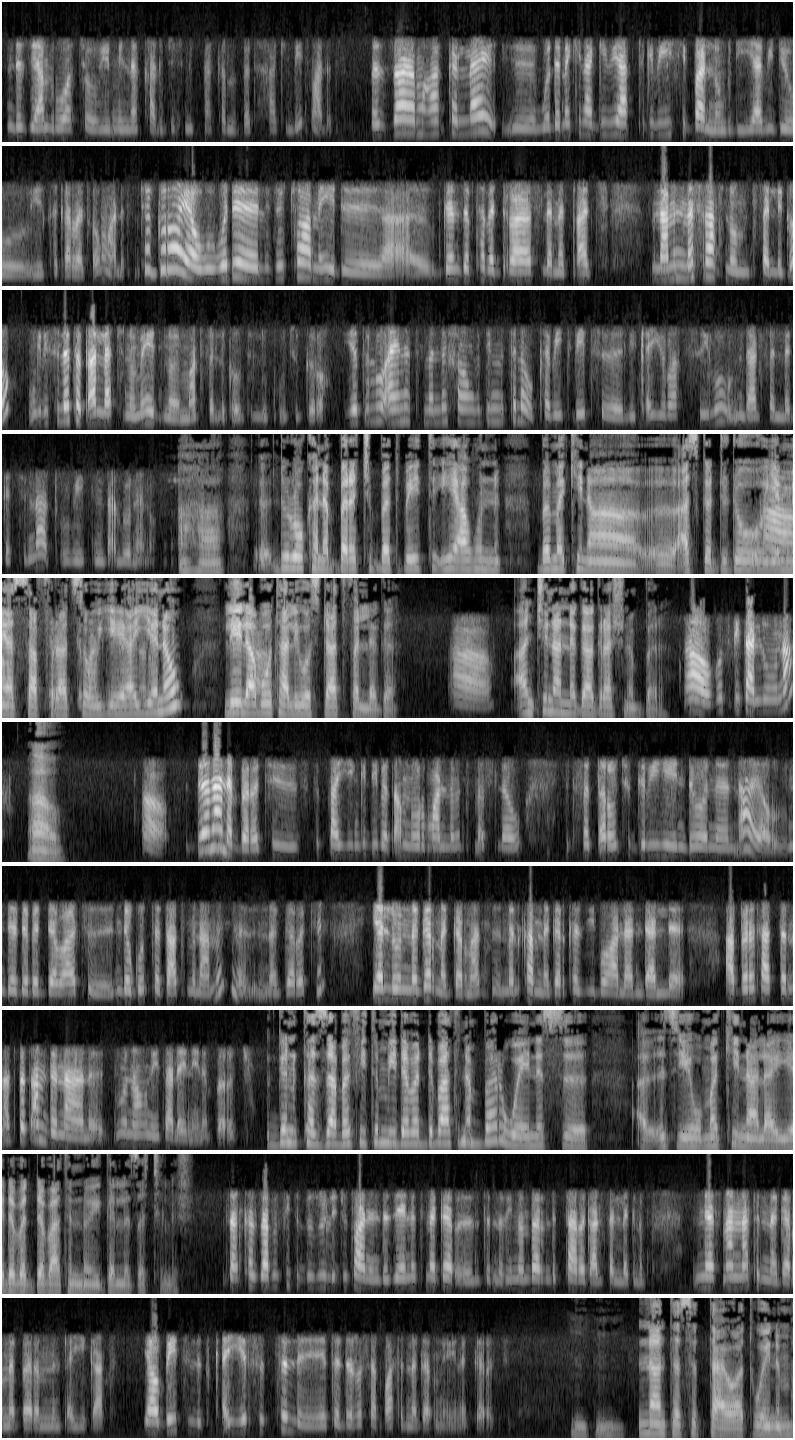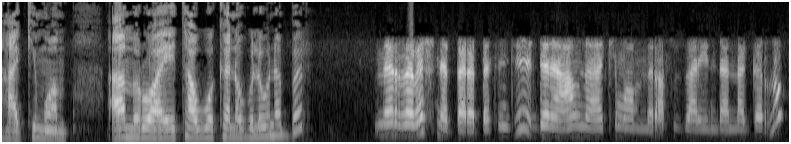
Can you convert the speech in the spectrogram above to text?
እንደዚህ አእምሯቸው የሚነካ ልጆች የሚታከምበት ሐኪም ቤት ማለት ነው። በዛ መካከል ላይ ወደ መኪና ግቢ አትግቢ ሲባል ነው እንግዲህ ያ ቪዲዮ የተቀረጸው ማለት ነው። ችግሯ ያው ወደ ልጆቿ መሄድ ገንዘብ ተበድራ ስለመጣች ምናምን መስራት ነው የምትፈልገው። እንግዲህ ስለተጣላች ነው መሄድ ነው የማትፈልገው። ትልቁ ችግሯ የጥሉ አይነት መነሻው እንግዲህ የምትለው ከቤት ቤት ሊቀይሯት ሲሉ እንዳልፈለገች እና ጥሩ ቤት እንዳልሆነ ነው። አሀ ድሮ ከነበረችበት ቤት ይሄ አሁን በመኪና አስገድዶ የሚያሳፍራት ሰውዬ ያየ ነው። ሌላ ቦታ ሊወስዳት ፈለገ። አዎ አንቺን አነጋግራሽ ነበረ? አዎ ሆስፒታል ልሁና። አዎ አዎ ደህና ነበረች ስትታይ እንግዲህ በጣም normal ነው የምትመስለው። የተፈጠረው ችግር ይሄ እንደሆነ እና ያው እንደ ደበደባት እንደ ጎተታት ምናምን ነገረችን። ያለውን ነገር ነገርናት። መልካም ነገር ከዚህ በኋላ እንዳለ አበረታተናት። በጣም ደህና ሆና ሁኔታ ላይ ነው የነበረችው። ግን ከዛ በፊትም ይደበድባት ነበር ወይንስ እዚሁ መኪና ላይ የደበደባትን ነው የገለጸችልሽ? ከዛ በፊት ብዙ ልጅቷን እንደዚህ አይነት ነገር እንትን ሪመንበር እንድታደርግ አልፈለግንም። የሚያጽናናትን ነገር ነበር የምንጠይቃት። ያው ቤት ልትቀይር ስትል የተደረሰባትን ነገር ነው የነገረች። እናንተ ስታዩት ወይንም ሐኪሟም አእምሯ የታወከ ነው ብለው ነበር? መረበሽ ነበረበት እንጂ ደህና። አሁን ሐኪሟም ራሱ ዛሬ እንዳናገር ነው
